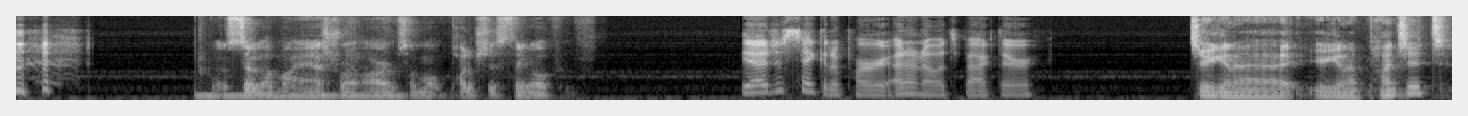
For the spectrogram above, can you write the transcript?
I still got my astral arm, so I'm gonna punch this thing open. yeah, just take it apart. I don't know what's back there. So you're gonna you're gonna punch it.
